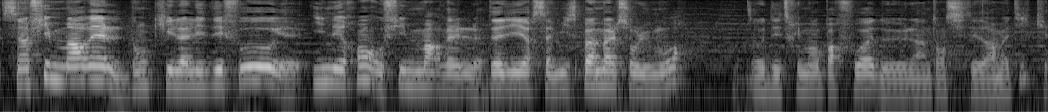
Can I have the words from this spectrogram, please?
C'est un film Marvel, donc il a les défauts inhérents au film Marvel. C'est-à-dire, ça mise pas mal sur l'humour au détriment parfois de l'intensité dramatique.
